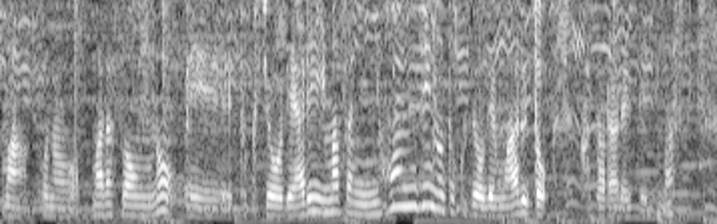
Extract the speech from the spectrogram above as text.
ーまあ、このマラソンの、えー、特徴でありまさに日本人の特徴でもあると語られています。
